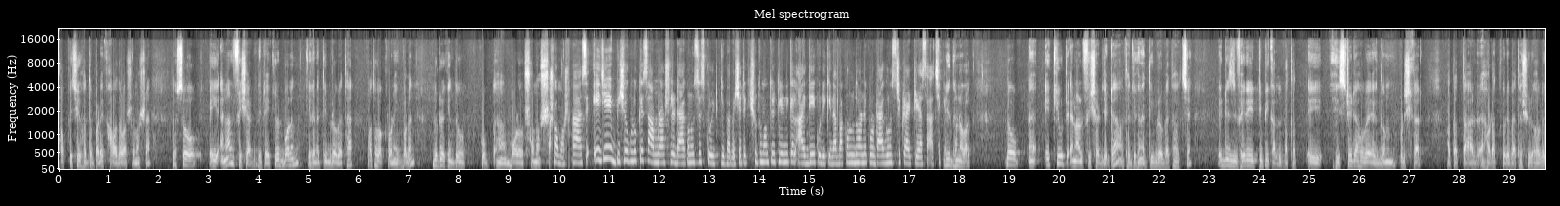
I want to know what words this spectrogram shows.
সব কিছুই হতে পারে খাওয়া দাওয়ার সমস্যা। তো সো এই অ্যানাল ফিশার যেটা অ্যাকিউট বলেন যেখানে তীব্র ব্যথা অথবা ক্রনিক বলেন দুটোই কিন্তু খুব বড় সমস্যা। সমস্যা। এই যে বিষয়গুলোকে আমরা আসলে ডায়াগনোসিস করি কীভাবে? সেটা কি শুধুমাত্র ক্লিনিক্যাল আই দিয়ে করি কিনা বা কোনো ধরনের কোনো ডায়াগনস্টিক ক্রাইটেরিয়া আছে? জি ধন্যবাদ। তো একিউট অ্যানাল ফিশার যেটা অর্থাৎ যেখানে তীব্র ব্যথা হচ্ছে ইট ইজ ভেরি টিপিক্যাল অর্থাৎ এই হিস্ট্রিটা হবে একদম পরিষ্কার। অর্থাৎ তার হঠাৎ করে ব্যথা শুরু হবে,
